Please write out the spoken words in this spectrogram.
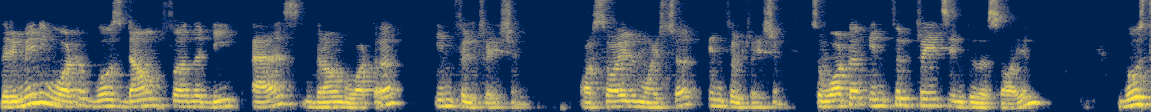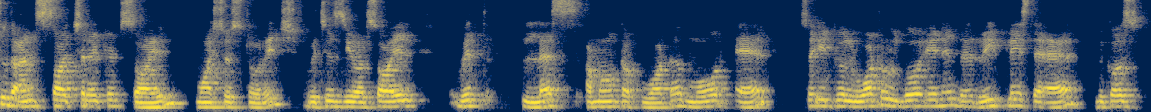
The remaining water goes down further deep as groundwater infiltration or soil moisture infiltration. So water infiltrates into the soil goes to the unsaturated soil moisture storage, which is your soil with less amount of water, more air. So it will water will go in and replace the air because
